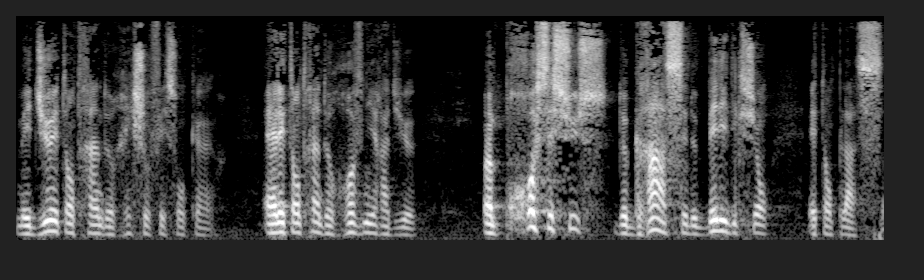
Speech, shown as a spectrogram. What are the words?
mais Dieu est en train de réchauffer son cœur. Elle est en train de revenir à Dieu. Un processus de grâce et de bénédiction est en place.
